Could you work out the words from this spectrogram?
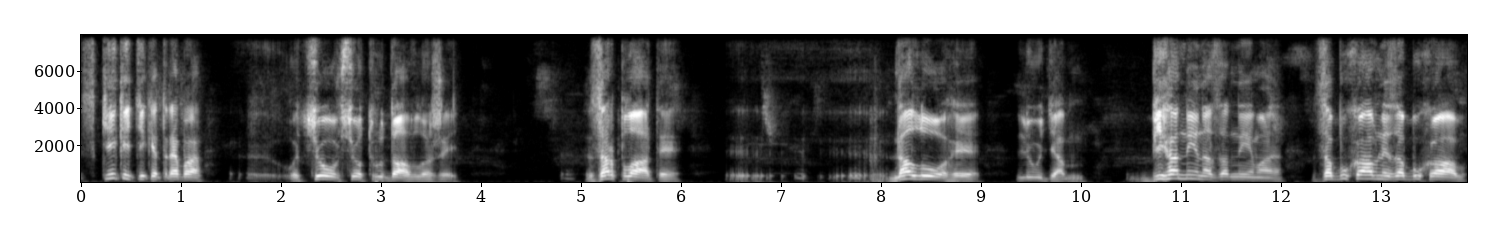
скільки тільки треба е, оцього всього труда вложити. Зарплати, е, е, налоги людям, біганина за ними, забухав, не забухав.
